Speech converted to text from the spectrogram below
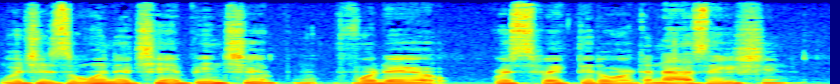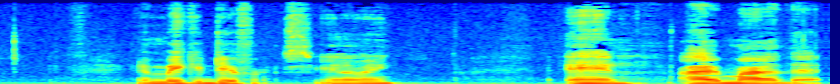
which is to win a championship for their respected organization and make a difference, you know what I mean? And I admire that.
